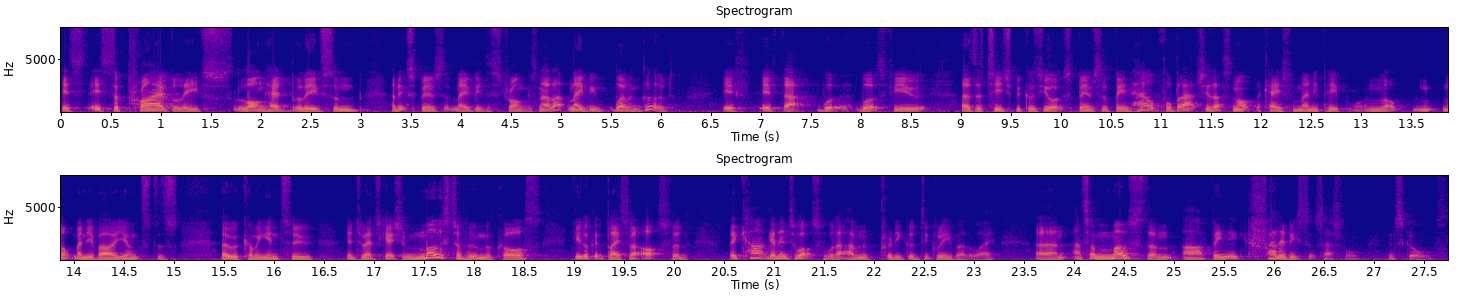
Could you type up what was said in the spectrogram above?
it's, it's the prior beliefs, long-head beliefs and, and experience that may be the strongest. Now, that may be well and good if, if that works for you as a teacher because your experience has been helpful, but actually that's not the case for many people and not, not many of our youngsters who are coming into, into education. Most of whom, of course, if you look at a place like Oxford, they can't get into Oxford without having a pretty good degree, by the way. Um, and so most of them have been incredibly successful in schools.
